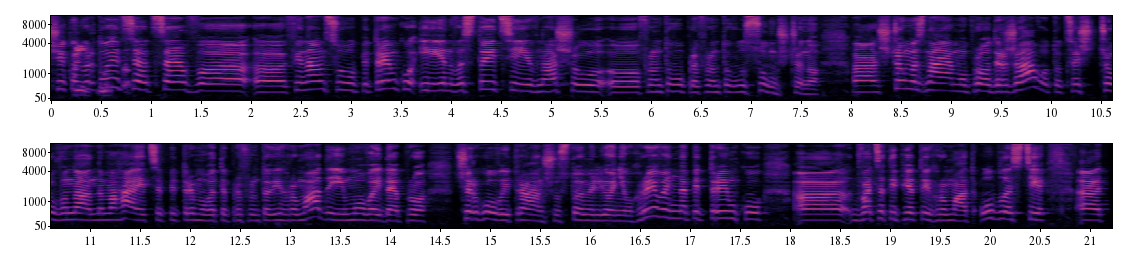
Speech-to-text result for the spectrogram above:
чи конвертується це в е, фінансову підтримку і інвестиції в нашу е, фронтову прифронтову сумщину? Е, що ми знаємо про державу? То це що вона намагається підтримувати прифронтові громади, і мова йде про черговий транш у 100 мільйонів гривень на підтримку е, 25 громад області. Е,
